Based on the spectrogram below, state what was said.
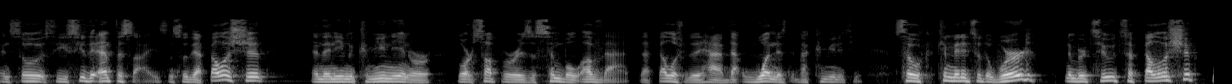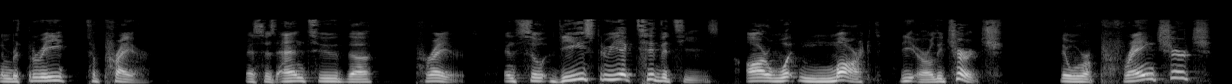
And so, so you see the emphasis. And so that fellowship and then even communion or Lord's Supper is a symbol of that, that fellowship they have, that oneness, that community. So committed to the Word. Number two, to fellowship. Number three, to prayer. it says, and to the prayers. And so these three activities are what marked the early church. They were a praying church,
